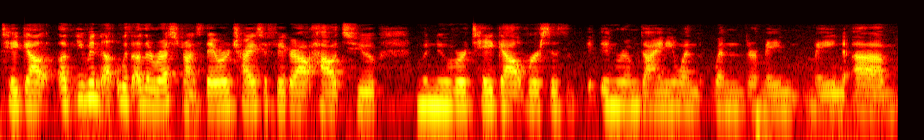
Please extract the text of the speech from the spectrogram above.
Takeout, uh, even uh, with other restaurants, they were trying to figure out how to maneuver takeout versus in-room dining when when their main main um,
